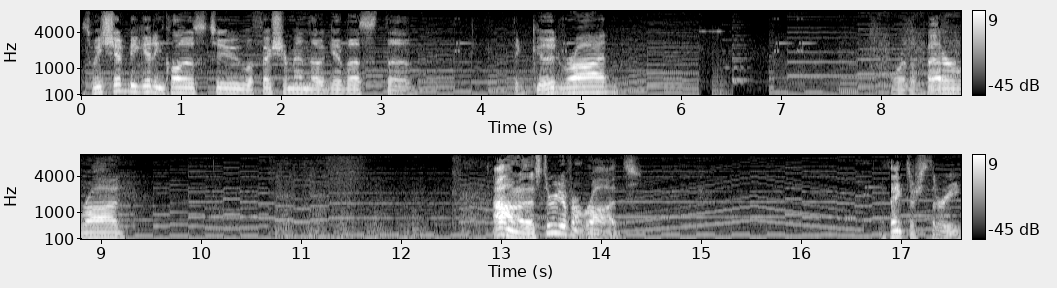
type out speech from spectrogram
So we should be getting close to a fisherman that'll give us the the good rod or the better rod. I don't know, there's three different rods. I think there's three.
